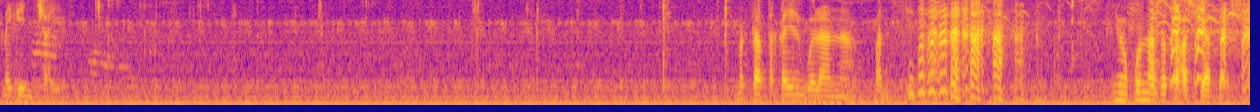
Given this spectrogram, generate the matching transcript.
May kinchay. Magtataka yun wala na pansit. yung ko nasa taas yata siya.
